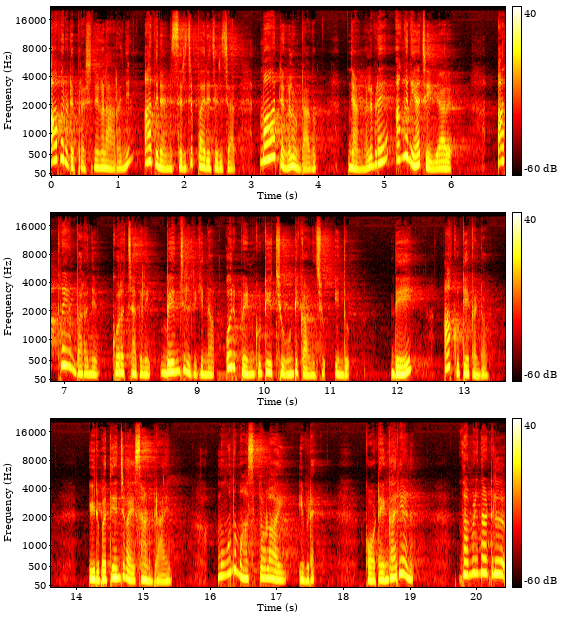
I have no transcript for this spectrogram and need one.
അവരുടെ പ്രശ്നങ്ങൾ അറിഞ്ഞ് അതിനനുസരിച്ച് പരിചരിച്ചാൽ മാറ്റങ്ങൾ ഉണ്ടാകും ഞങ്ങളിവിടെ അങ്ങനെയാ ചെയ്യാറ്. അത്രയും പറഞ്ഞ് കുറച്ചകലെ ബെഞ്ചിലിരിക്കുന്ന ഒരു പെൺകുട്ടിയെ ചൂണ്ടിക്കാണിച്ചു ഇന്ദു. ദേ ആ കുട്ടിയെ കണ്ടോ? ഇരുപത്തിയഞ്ച് വയസ്സാണ് പ്രായം. മൂന്ന് മാസത്തോളമായി ഇവിടെ. കോട്ടയംകാരിയാണ്. തമിഴ്നാട്ടിൽ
